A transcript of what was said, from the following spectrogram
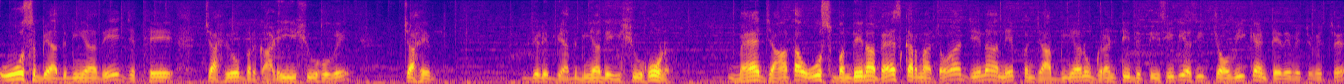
ਉਸ ਬੇਅਦਬੀਆਂ ਦੇ ਜਿੱਥੇ ਚਾਹੇ ਉਹ ਬਰਗਾੜੀ ਇਸ਼ੂ ਹੋਵੇ, ਚਾਹੇ ਜਿਹੜੇ ਬੇਅਦਬੀਆਂ ਦੇ ਇਸ਼ੂ ਹੋਣ ਮੈਂ ਜਾਂ ਤਾਂ ਉਸ ਬੰਦੇ ਨਾਲ ਬਹਿਸ ਕਰਨਾ ਚਾਹੁੰਦਾ ਜਿਨ੍ਹਾਂ ਨੇ ਪੰਜਾਬੀਆਂ ਨੂੰ ਗਰੰਟੀ ਦਿੱਤੀ ਸੀ ਵੀ ਅਸੀਂ 24 ਘੰਟੇ ਦੇ ਵਿੱਚ ਵਿੱਚ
